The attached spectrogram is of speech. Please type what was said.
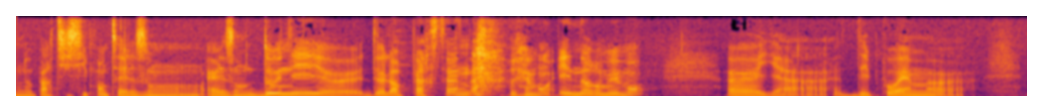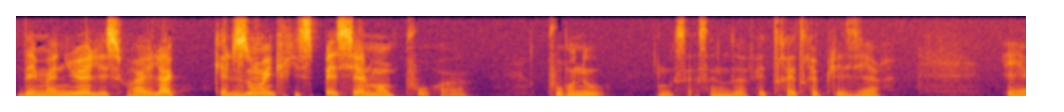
nos participantes, elles ont, elles ont donné euh, de leur personne vraiment énormément. Euh, il y a des poèmes d'Emmanuel et Souraïla qu'elles ont écrits spécialement pour, pour nous. Donc ça, ça nous a fait très très plaisir. Et,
